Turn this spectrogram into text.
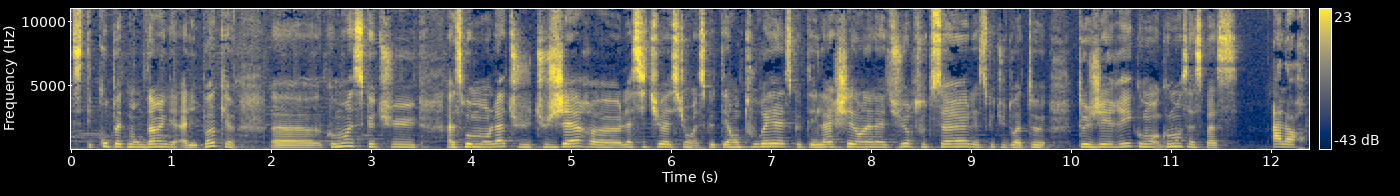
c'était complètement dingue à l'époque. comment est-ce que tu, à ce moment-là, tu, gères la situation? Est-ce que tu es entourée? Est-ce que tu es lâchée dans la nature toute seule? Est-ce que tu dois te, gérer? Comment, ça se passe? Alors,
